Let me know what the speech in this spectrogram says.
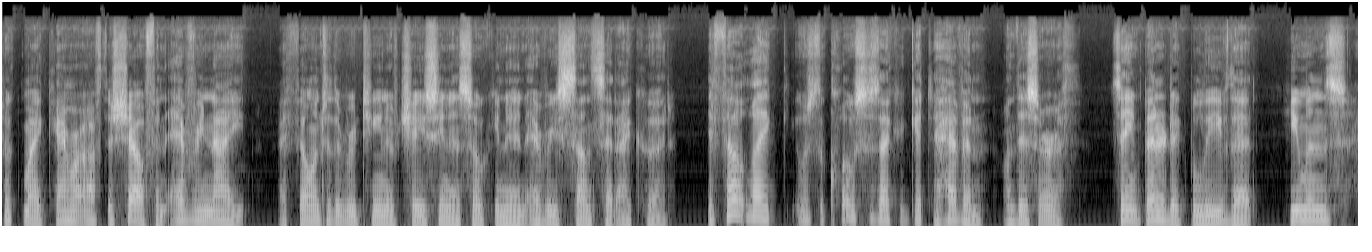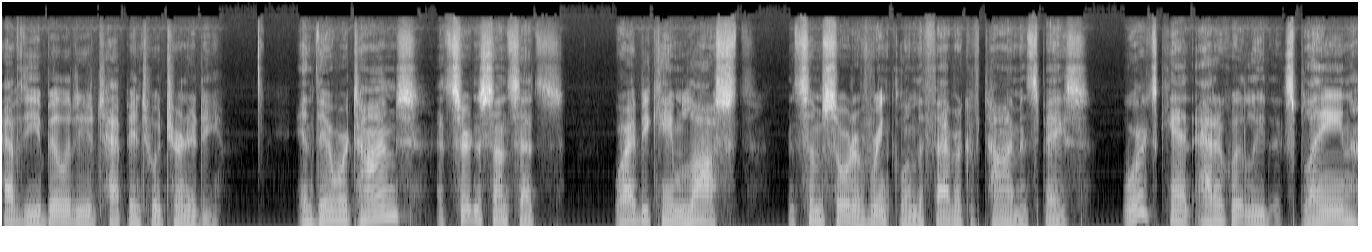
took my camera off the shelf, and every night I fell into the routine of chasing and soaking in every sunset I could. It felt like it was the closest I could get to heaven on this earth. St. Benedict believed that humans have the ability to tap into eternity. And there were times at certain sunsets where I became lost in some sort of wrinkle in the fabric of time and space. Words can't adequately explain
